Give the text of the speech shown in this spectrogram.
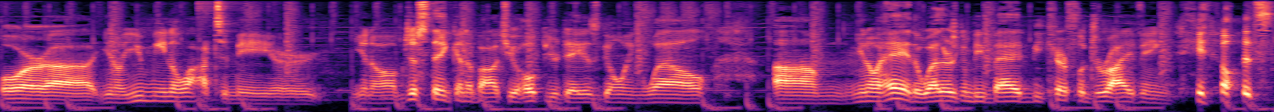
Or uh, you know you mean a lot to me. Or you know i'm just thinking about you. Hope your day is going well. Um, you know hey the weather's gonna be bad. Be careful driving. You know it's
